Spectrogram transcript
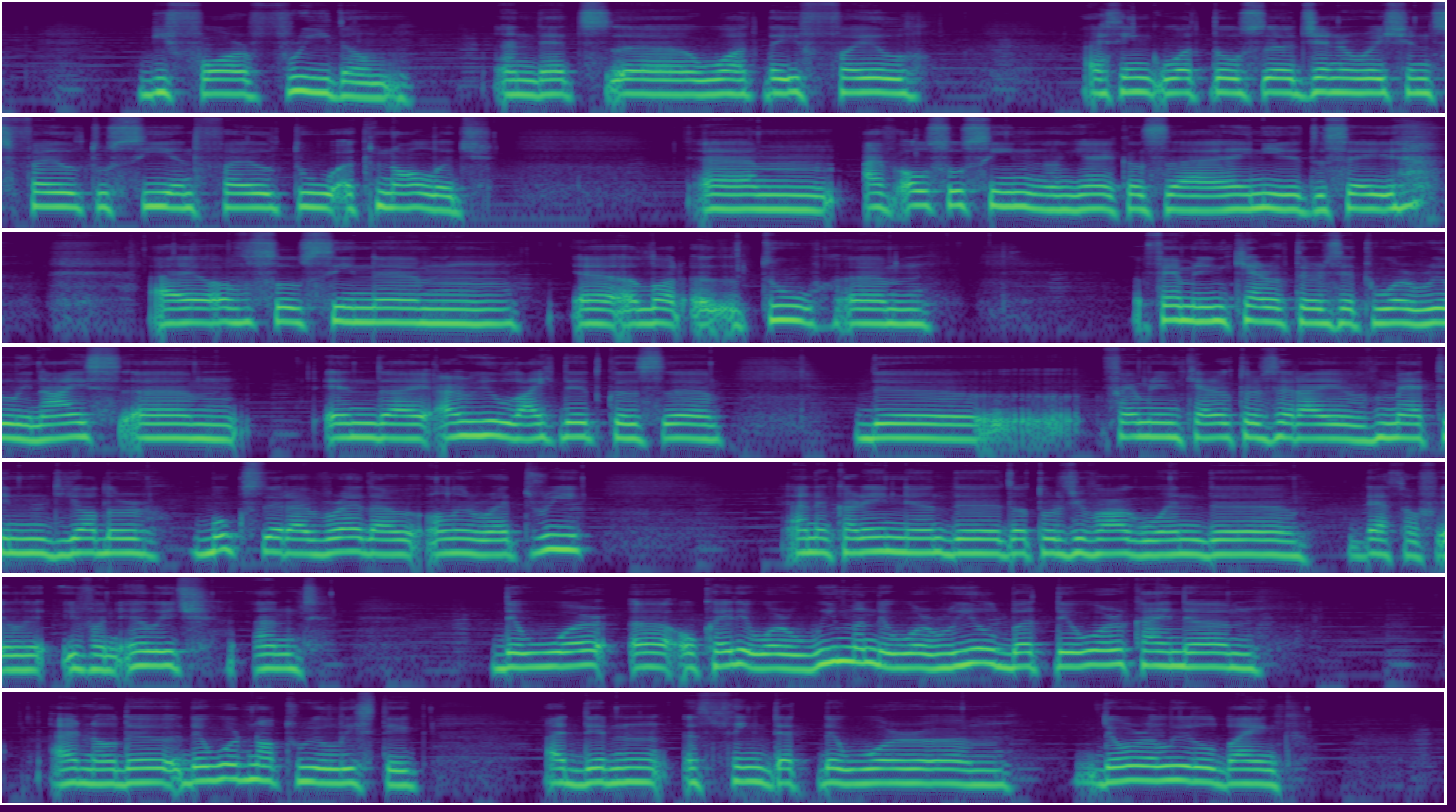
before freedom. And that's uh, what they fail i think what those uh, generations fail to see and fail to acknowledge um, i've also seen yeah because i needed to say i also seen um, a lot uh, two um, feminine characters that were really nice um, and I, I really liked it because uh, the feminine characters that I've met in the other books that I've read. I've only read three Anna Karenina, the Dr. Zhivago, and the Death of Il- Ivan Ilyich. And they were uh, okay, they were women, they were real, but they were kind of, I don't know, they, they were not realistic. I didn't think that they were, um, they were a little blank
